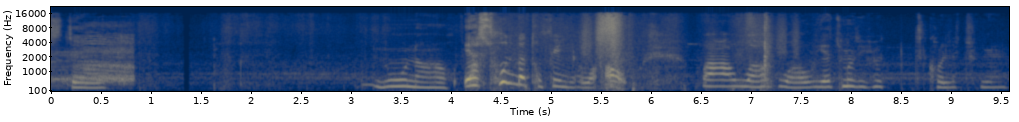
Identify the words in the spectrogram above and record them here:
Ist der? Nur noch. Erst 100 Trophäen. Wow. Wow, wow, wow. Jetzt muss ich mit Colette spielen.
